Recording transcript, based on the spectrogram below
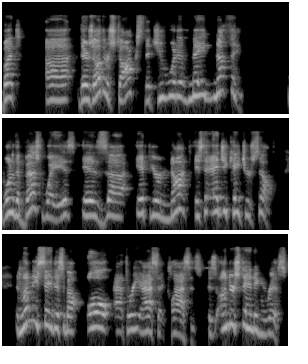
But uh, there's other stocks that you would have made nothing. One of the best ways is uh, if you're not, is to educate yourself. And let me say this about all three asset classes is understanding risk.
